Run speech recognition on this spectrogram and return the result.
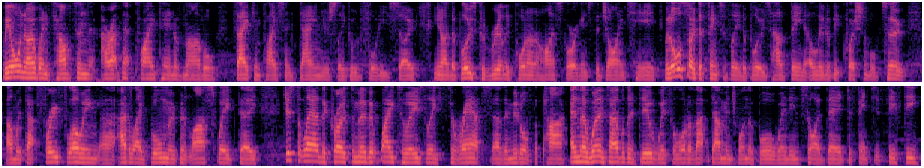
we all know when Carlton are at that playpen of Marvel, they can play some dangerously good footy. So, you know, the Blues could really put on a high score against the Giants here. But also defensively, the Blues have been a little bit questionable too. Um, with that free flowing uh, Adelaide ball movement last week, they just allowed the Crows to move it way too easily throughout uh, the middle of the park. And they weren't able to deal with a lot of that damage when the ball went inside their defensive 50.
